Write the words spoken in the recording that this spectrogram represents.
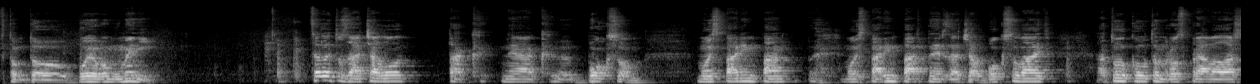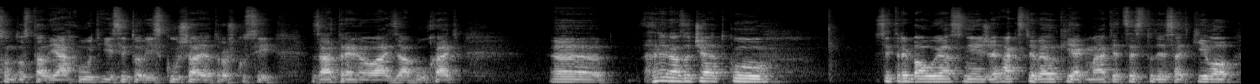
v tomto bojovom umení. Celé to začalo tak nejak e, boxom. Môj sparring, pan, môj sparring partner začal boxovať a toľko o tom rozprával, až som dostal ja chuť ísť si to vyskúšať a trošku si zatrénovať, zabúchať. E, hneď na začiatku si treba ujasniť, že ak ste veľký, ak máte cez 110 kg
